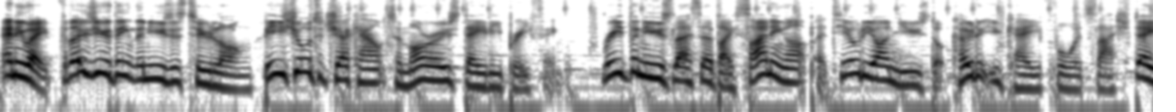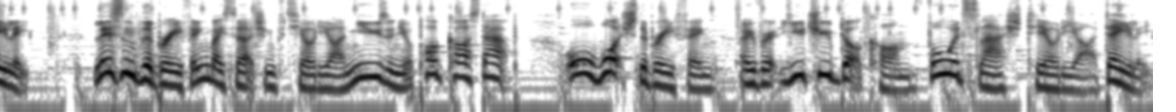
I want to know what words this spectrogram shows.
Anyway, for those of you who think the news is too long, be sure to check out tomorrow's daily briefing. Read the newsletter by signing up at tldrnews.co.uk forward slash daily. Listen to the briefing by searching for TLDR News in your podcast app, or watch the briefing over at youtube.com forward slash TLDR daily.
